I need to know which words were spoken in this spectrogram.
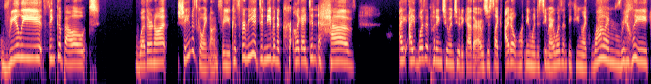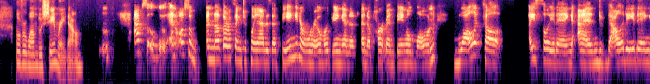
really think about whether or not shame is going on for you. Because for me, it didn't even occur. Like, I didn't have I, I wasn't putting two and two together. I was just like, I don't want anyone to see me. I wasn't thinking like, wow, I'm really overwhelmed with shame right now. Absolutely. And also, another thing to point out is that being in a room or being in a, an apartment, being alone, while it felt isolating and validating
